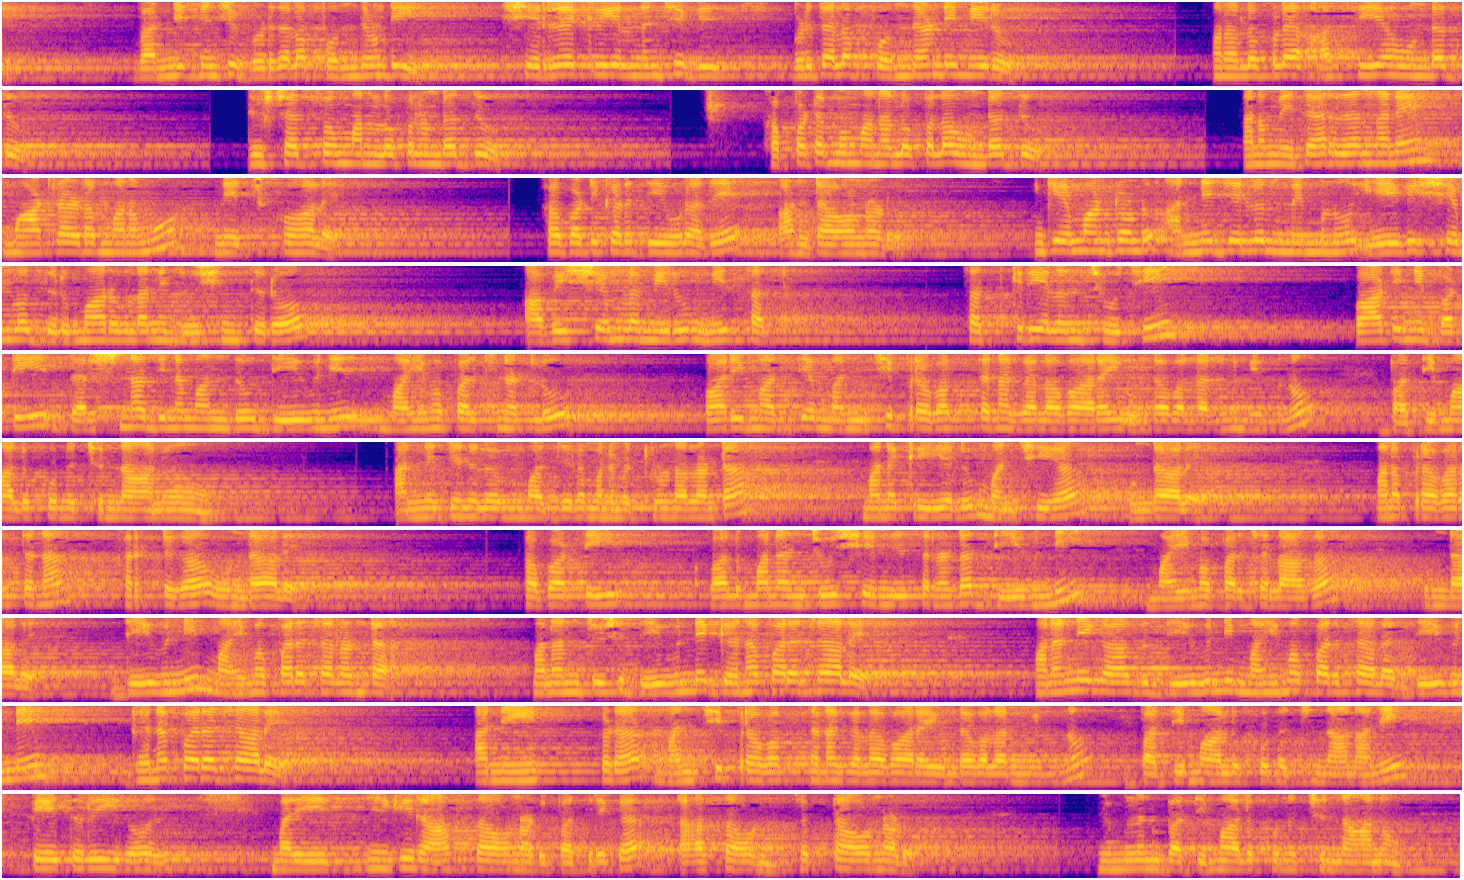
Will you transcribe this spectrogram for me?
ఇవన్నిటి నుంచి విడుదల పొందండి. శరీరక్రియల నుంచి విడుదల పొందండి మీరు. మన లోపల అసూయ ఉండద్దు. దుష్టత్వం మన లోపల ఉండద్దు. కప్పటము మన లోపల ఉండద్దు. మనం యథార్థంగానే మాట్లాడడం మనము నేర్చుకోవాలి. కాబట్టి ఇక్కడ దేవుడు అదే అంటా ఉన్నాడు. ఇంకేమంటుండు? అన్ని జల్లు మిమ్మల్ని ఏ విషయంలో దుర్మార్గులని దూషింతురో ఆ విషయంలో మీరు మీ సత్ సత్క్రియలను చూచి వాటిని బట్టి దర్శన దినమందు దేవుని మహిమపరిచినట్లు వారి మధ్య మంచి ప్రవర్తన గలవారై ఉండవాలని మిమ్మను బతిమాలుకొనుచున్నాను అన్ని జనుల మధ్యలో మనం ఎట్లుండాలంట? మన క్రియలు మంచిగా ఉండాలి. మన ప్రవర్తన కరెక్ట్గా ఉండాలి. కాబట్టి వాళ్ళు మనం చూసి ఏం చేశారంట దేవుణ్ణి మహిమపరచలాగా ఉండాలి. దేవుణ్ణి మహిమపరచాలంట. మనం చూసి దేవుణ్ణి ఘనపరచాలి. మనల్ని కాదు దేవుణ్ణి మహిమపరచాలి. దేవుణ్ణి ఘనపరచాలి అని ఇక్కడ మంచి ప్రవర్తన గలవారై ఉండవాలని మేము బతిమాలుకొని వచ్చినానని పేతురు మరి దీనికి రాస్తా ఉన్నాడు పత్రిక. రాస్తా ఉన్నాడు చెప్తా ఉన్నాడు. మిమ్మల్ని బతిమాలుకొనుచున్నాను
